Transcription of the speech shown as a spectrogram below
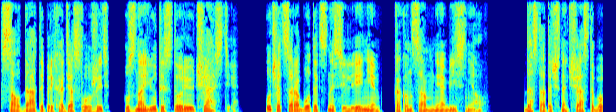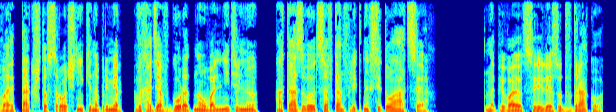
солдаты, приходя служить, узнают историю части, учатся работать с населением, как он сам мне объяснял. Достаточно часто бывает так, что срочники, например, выходя в город на увольнительную, оказываются в конфликтных ситуациях. Напиваются и лезут в драку?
